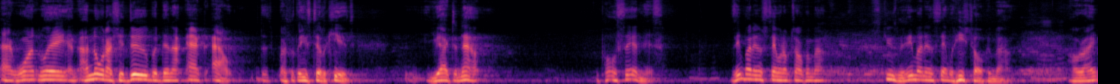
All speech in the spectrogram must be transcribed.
act one way, and I know what I should do, but then I act out. That's what they used to tell the kids. You acting out. Paul's saying this. Does anybody understand what I'm talking about? Excuse me. Anybody understand what he's talking about? Mm-hmm. All right?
